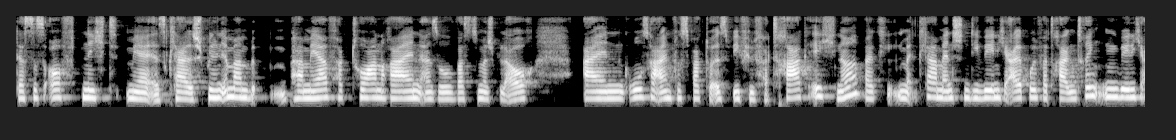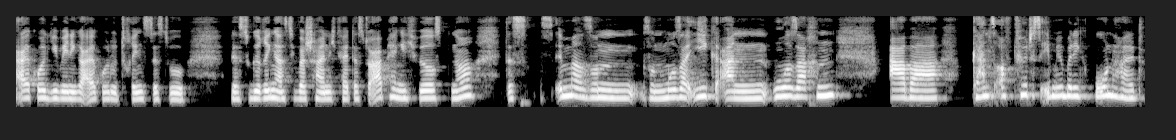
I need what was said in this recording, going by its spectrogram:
dass es oft nicht mehr ist. Klar, es spielen immer ein paar mehr Faktoren rein, also was zum Beispiel auch ein großer Einflussfaktor ist, wie viel vertrag ich, ne? Weil klar, Menschen, die wenig Alkohol vertragen, trinken wenig Alkohol. Je weniger Alkohol du trinkst, desto, desto geringer ist die Wahrscheinlichkeit, dass du abhängig wirst, ne? Das ist immer so ein, so ein Mosaik an Ursachen. Aber ganz oft führt es eben über die Gewohnheit.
